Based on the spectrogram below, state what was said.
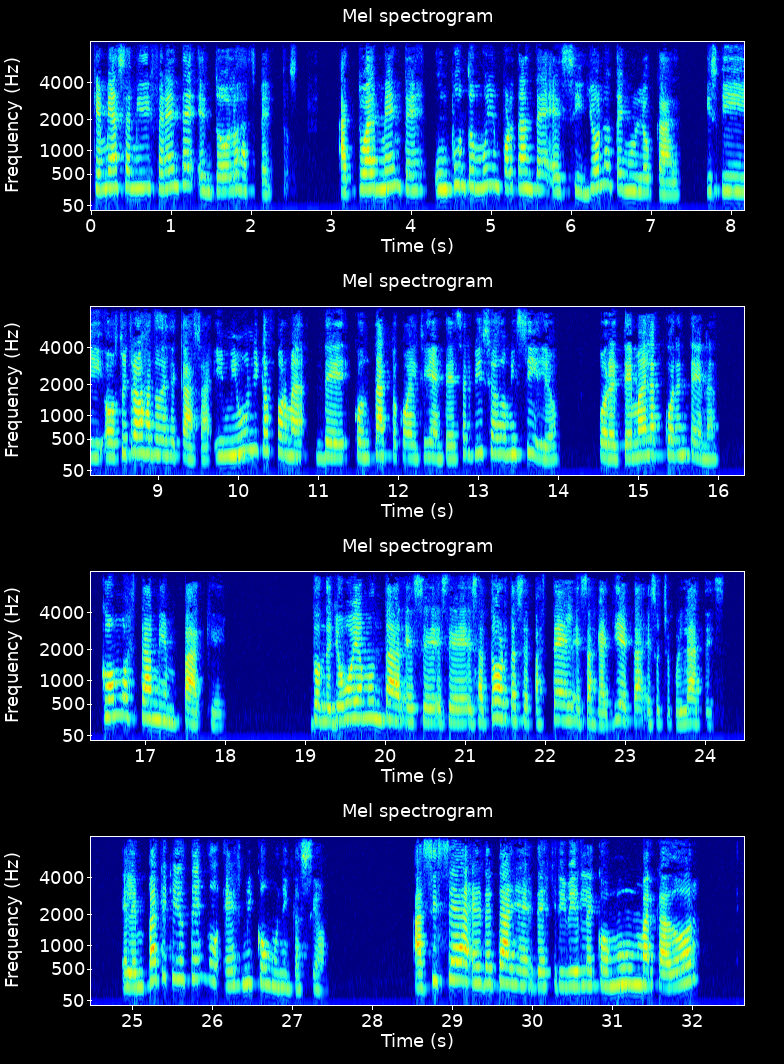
¿Qué me hace a mí diferente en todos los aspectos? Actualmente un punto muy importante es si yo no tengo un local y, o estoy trabajando desde casa y mi única forma de contacto con el cliente es servicio a domicilio por el tema de la cuarentena, ¿cómo está mi empaque? Donde yo voy a montar ese, esa torta, ese pastel, esas galletas, esos chocolates. El empaque que yo tengo es mi comunicación. Así sea el detalle de escribirle con un marcador,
